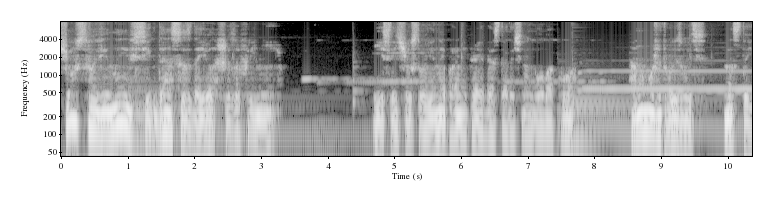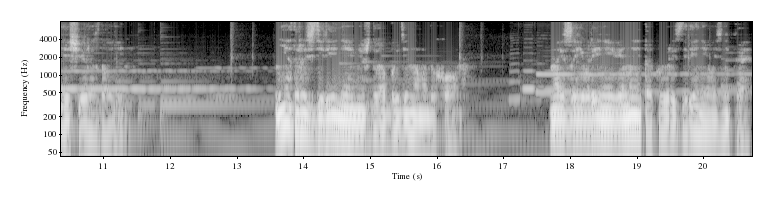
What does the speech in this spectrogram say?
Чувство вины всегда создает шизофрению. Если чувство вины проникает достаточно глубоко, оно может вызвать настоящее раздвоение. Нет разделения между обыденным и духовным. Но из-за явления вины такое разделение возникает.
